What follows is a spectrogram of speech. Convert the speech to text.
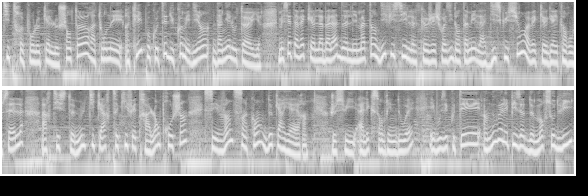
titre pour lequel le chanteur a tourné un clip aux côtés du comédien Daniel Auteuil. Mais c'est avec la balade Les matins difficiles que j'ai choisi d'entamer la discussion avec Gaëtan Roussel, artiste multicarte qui fêtera l'an prochain ses 25 ans de carrière. Je suis Alexandrine Douet et vous écoutez un nouvel épisode de Morceaux de vie,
